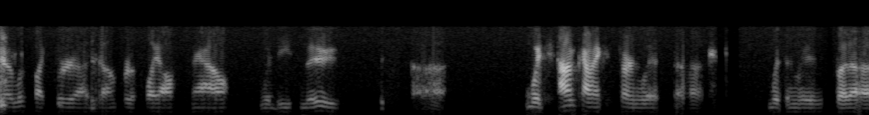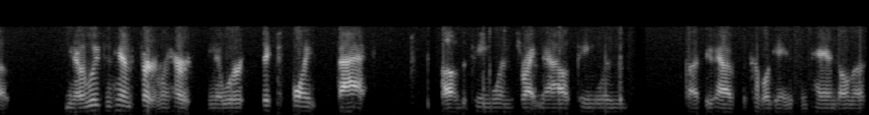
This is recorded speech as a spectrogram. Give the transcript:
you know, it looks like we're uh, done for the playoffs now with these moves, uh, which I'm kind of concerned with uh, with the moves. But uh, you know, losing him certainly hurts. You know, we're six points back of the Penguins right now. Penguins uh, do have a couple of games in hand on us.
